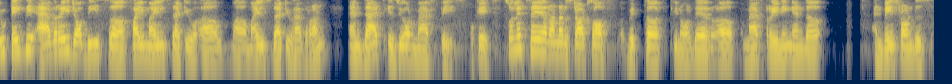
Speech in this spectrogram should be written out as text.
you take the average of these uh, 5 miles that you uh, uh, miles that you have run and that is your MAF pace okay? So let's say a runner starts off with uh, you know their uh, MAF training and the and based on this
